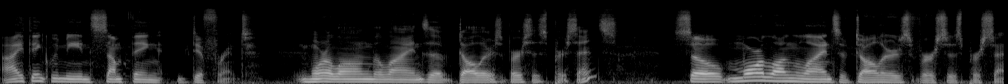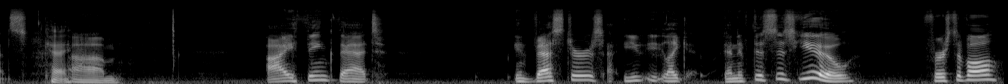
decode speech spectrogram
I think we mean something different. More along the lines of dollars versus percents. So more along the lines of dollars versus percents. Okay. Um, I think that investors, you, you like, and if this is you, first of all,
